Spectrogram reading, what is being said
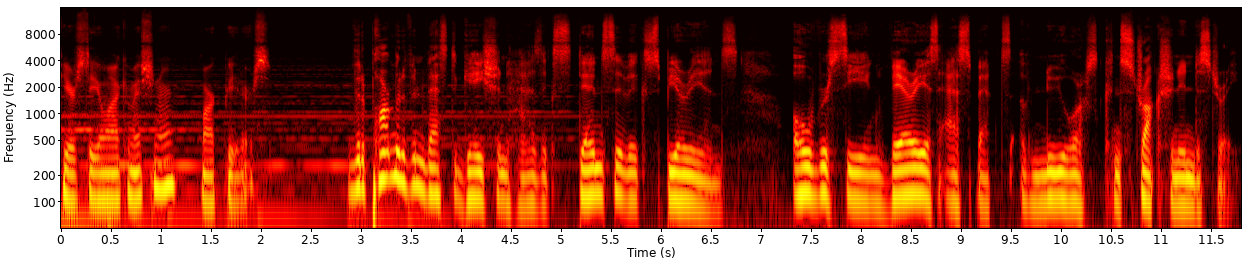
Here's DOI Commissioner Mark Peters. The Department of Investigation has extensive experience overseeing various aspects of New York's construction industry.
